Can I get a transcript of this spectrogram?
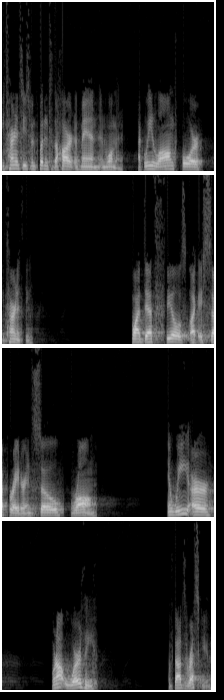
Eternity's been put into the heart of man and woman. Like we long for eternity. Why death feels like a separator and so wrong. And we are we're not worthy of God's rescue.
